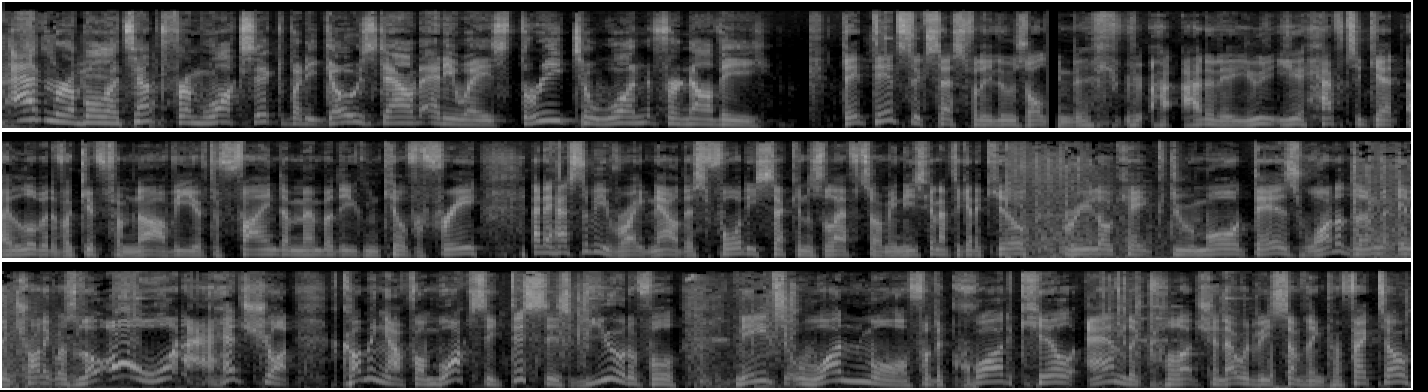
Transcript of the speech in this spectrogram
Admirable attempt from Woxic, but he goes down anyways. Three to one for Navi. They did successfully lose all. I don't know. You you have to get a little bit of a gift from Navi. You have to find a member that you can kill for free, and it has to be right now. There's 40 seconds left, so I mean he's gonna have to get a kill, relocate, do more. There's one of them. Electronic was low. Oh, what a headshot coming out from Woxic. This is beautiful. Needs one more for the quad kill and the clutch, and that would be something perfecto.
